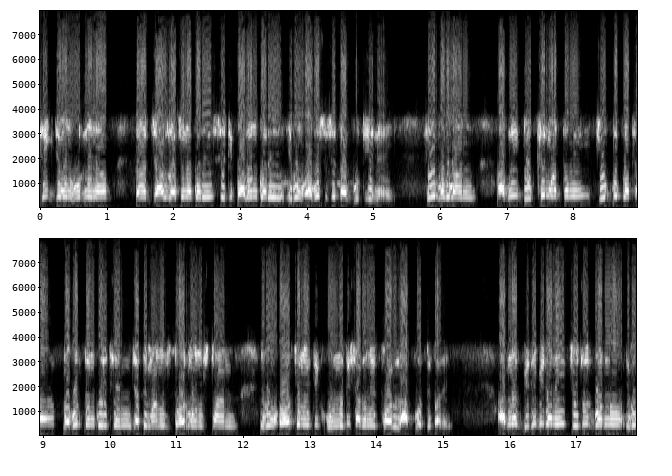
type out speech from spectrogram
ঠিক যেমন উর্ণনাভ তার জাল রচনা করে, সেটি পালন করে এবং অবশেষে তা গুটিয়ে নেয়। হে ভগবান, আপনি দক্ষের মাধ্যমে যোগ্য প্রথা প্রবর্তন করেছেন যাতে মানুষ ধর্ম অনুষ্ঠান এবং অর্থনৈতিক উন্নতি সাধনের ফল লাভ করতে পারে। আপনার বিধিবিধানে চতুর্বর্ণ এবং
